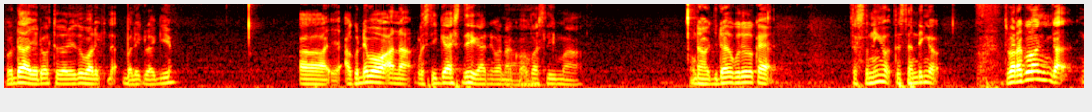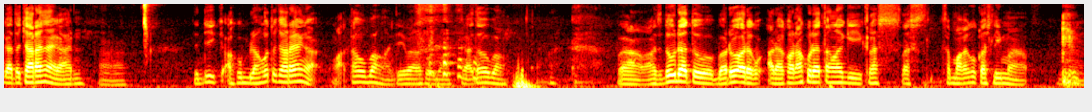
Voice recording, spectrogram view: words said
Udah, jadi waktu dari itu balik balik lagi. Eh, ya, aku dia bawa anak kelas 3 SD kan, kawan aku, aku kelas 5. Udah, jadi aku tuh kayak tes standing yuk, tes standing yuk. Cuman aku kan nggak nggak tahu caranya kan. Ah. Jadi aku bilang aku tuh caranya nggak nggak tahu bang nanti bang aku nggak tahu bang. Bang waktu itu udah tuh baru ada ada kawan aku datang lagi kelas kelas sama aku kelas 5 Hmm.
